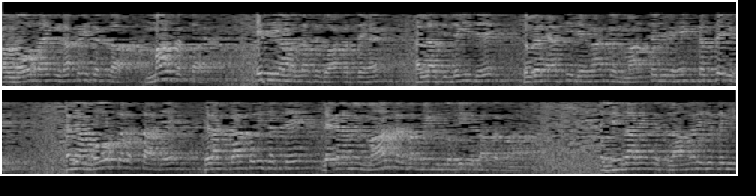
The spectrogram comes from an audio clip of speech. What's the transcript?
اور موت آئے گی، رکھ نہیں سکتا، مان سکتا ہے۔ اس لیے ہم اللہ سے دعا کرتے ہیں، اللہ زندگی دے تو اگر ایسی دینا کہ مانتے بھی رہیں، کرتے بھی رہیں۔ اگر موت کا وقت آ جائے پھر ہم کر تو نہیں سکتے، لیکن ہمیں مان کر بننے کی توفیق عطا فرمانا زندہ رہیں تو اسلام والی زندگی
